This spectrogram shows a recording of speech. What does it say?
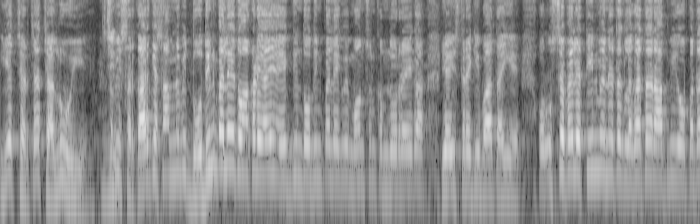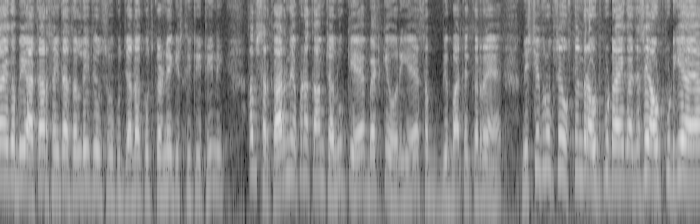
ये चर्चा चालू हुई है। अभी सरकार के सामने भी दो दिन पहले तो आंकड़े आए हैं। एक दिन दो दिन पहले कि मानसून कमज़ोर रहेगा या इस तरह की बात आई है। और उससे पहले तीन महीने तक लगातार आपको वो पता है कि भाई आचार संहिता चल रही थी उसमें कुछ ज़्यादा कुछ करने की स्थिति थी नहीं। अब सरकार ने अपना काम चालू किया है बैठकें हो रही है सब ये बातें कर रहे हैं। निश्चित रूप से उसके अंदर आउटपुट आएगा। जैसे आउटपुट ये आया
